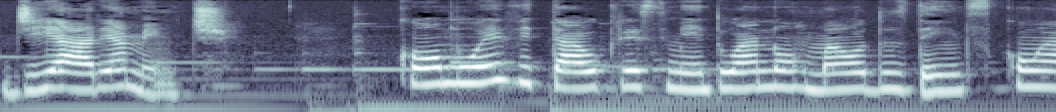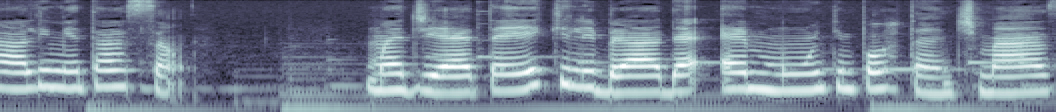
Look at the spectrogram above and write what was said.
diariamente. Como evitar o crescimento anormal dos dentes com a alimentação? Uma dieta equilibrada é muito importante, mas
